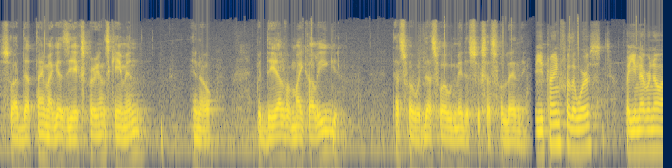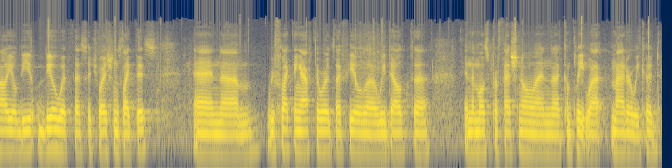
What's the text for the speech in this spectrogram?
So at that time, I guess the experience came in, you know, with the help of my colleague. That's why we, that's why we made a successful landing. You train for the worst, but you never know how you'll deal, deal with uh, situations like this. And um, reflecting afterwards, I feel uh, we dealt uh, in the most professional and uh, complete wa- manner we could.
